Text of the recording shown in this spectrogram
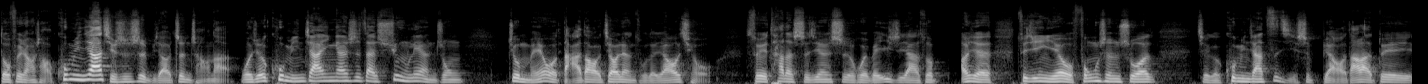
都非常少，库明加其实是比较正常的。我觉得库明加应该是在训练中就没有达到教练组的要求，所以他的时间是会被一直压缩。而且最近也有风声说，这个库明加自己是表达了对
